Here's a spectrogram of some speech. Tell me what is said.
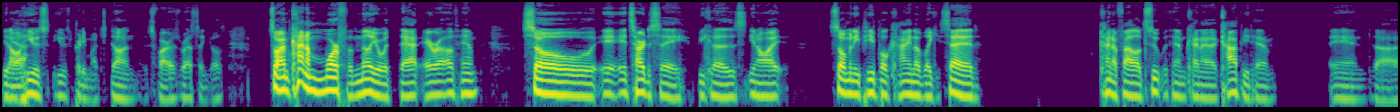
you know, yeah. he was he was pretty much done as far as wrestling goes. So I'm kind of more familiar with that era of him. So it, it's hard to say because you know I so many people kind of like you said kind of followed suit with him, kind of copied him, and uh,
